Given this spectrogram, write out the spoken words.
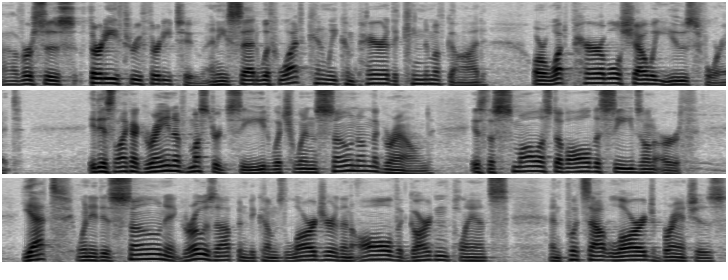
Uh, verses 30 through 32. And he said, With what can we compare the kingdom of God, or what parable shall we use for it? It is like a grain of mustard seed, which, when sown on the ground, is the smallest of all the seeds on earth. Yet, when it is sown, it grows up and becomes larger than all the garden plants and puts out large branches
